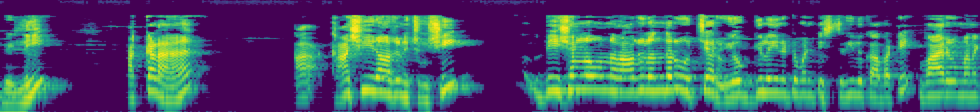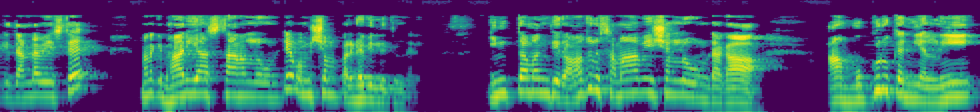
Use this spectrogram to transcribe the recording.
వెళ్ళి అక్కడ ఆ కాశీరాజుని చూసి దేశంలో ఉన్న రాజులందరూ వచ్చారు. యోగ్యులైనటువంటి స్త్రీలు కాబట్టి వారు మనకి దండ వేస్తే మనకి భార్యాస్థానంలో ఉంటే వంశం పరిఢవిల్లుతుందని ఇంతమంది రాజులు సమావేశంలో ఉండగా ఆ ముగ్గురు కన్యల్ని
